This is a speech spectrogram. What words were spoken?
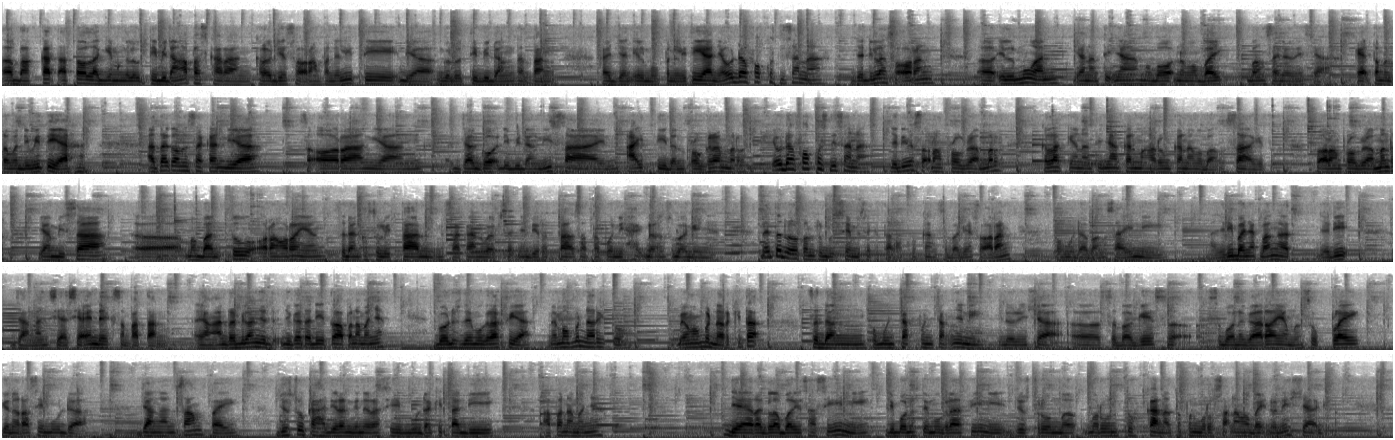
uh, bakat atau lagi menggeluti bidang apa sekarang. Kalau dia seorang peneliti, dia menggeluti bidang tentang kajian ilmu penelitian, ya udah fokus di sana. Jadilah seorang uh, ilmuwan yang nantinya membawa nama baik bangsa Indonesia. Kayak teman-teman di WITI ya. Atau kalau misalkan dia seorang yang jago di bidang desain, IT dan programmer, ya udah fokus di sana. Jadi seorang programmer kelak yang nantinya akan mengharumkan nama bangsa gitu. Seorang programmer yang bisa uh, membantu orang-orang yang sedang kesulitan misalkan websitenya diretas ataupun dihack dan sebagainya. Nah itu adalah kontribusi yang bisa kita lakukan sebagai seorang pemuda bangsa ini. Nah jadi banyak banget. Jadi jangan sia-siain deh kesempatan. Yang Andra bilang juga tadi itu apa namanya? Bonus demografi ya. Memang benar itu. Memang benar. Kita sedang pemuncak-puncaknya nih Indonesia uh, sebagai se sebuah negara yang mensuplai generasi muda. Jangan sampai justru kehadiran generasi muda kita di apa namanya di era globalisasi ini di bonus demografi ini justru meruntuhkan ataupun merusak nama baik Indonesia gitu.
